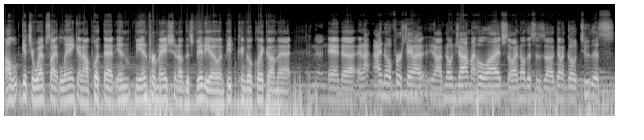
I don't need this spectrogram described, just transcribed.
I'll get your website link and I'll put that in the information of this video and people can go click on that and then and uh, and I, I know firsthand I you know I've known John my whole life so I know this is uh, going to go to this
